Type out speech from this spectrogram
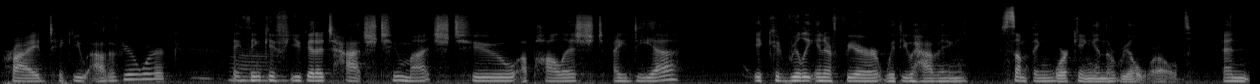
pride take you out of your work. I think if mm. you get attached too much to a polished idea, it could really interfere with you having something working in the real world. And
